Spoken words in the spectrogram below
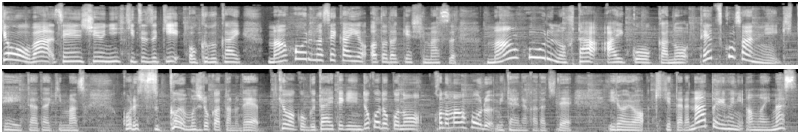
今日は先週に引き続き奥深いマンホールの世界をお届けします。マンホールの蓋愛好家の徹子さんに来ていただきます。これすっごい面白かったので今日はこう具体的にどこどこのこのマンホールみたいな形でいろいろ聞けたらなというふうに思います。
